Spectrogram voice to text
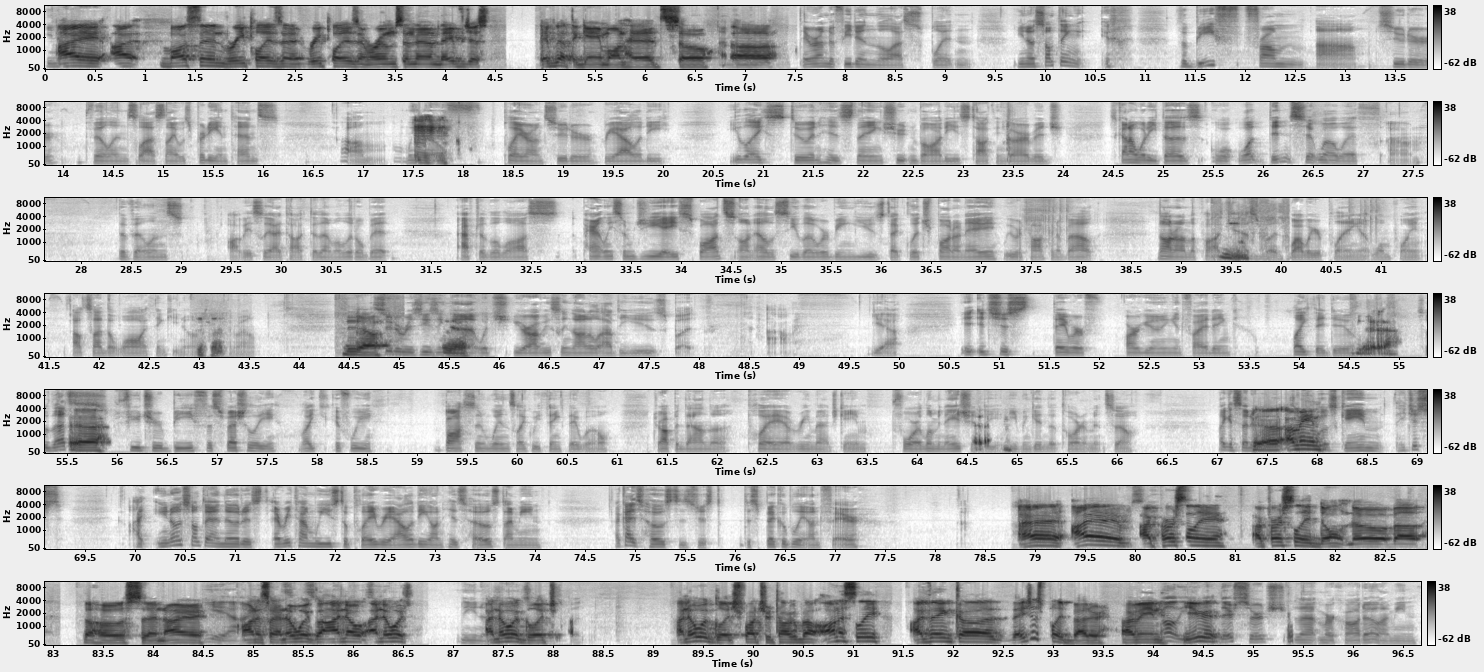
you know, I, I Boston replays and replays and rooms in them. They've just they've got the game on heads. So uh, they were undefeated in the last split, and you know something. the beef from uh, Suitor villains last night was pretty intense. Um, we know f- player on Suitor reality. He likes doing his thing, shooting bodies, talking garbage. It's kind of what he does. What didn't sit well with um, the villains. Obviously, I talked to them a little bit after the loss. Apparently, some GA spots on El Silo were being used at Glitch Spot on A. We were talking about not on the podcast, but while we were playing at one point outside the wall. I think you know what I'm talking about. yeah, Suitor was using Yeah. that, which you're obviously not allowed to use, but yeah, it, it's just they were arguing and fighting like they do. yeah, So that's Yeah. future beef, especially like if we Boston wins like we think they will, dropping down to play a rematch game for elimination to even get in the tournament. So, like I said, Yeah, I mean- close game. They just, I you know something I noticed every time we used to play reality on his host. I mean, that guy's host is just despicably unfair. I I I personally I personally don't know about the hosts, and I Yeah, honestly I know what I know I know what You know, I know what glitch- I know what glitch spots you're talking about. Honestly, I think uh, they just played better. I mean, Oh yeah, you their search that Mercado. I mean,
